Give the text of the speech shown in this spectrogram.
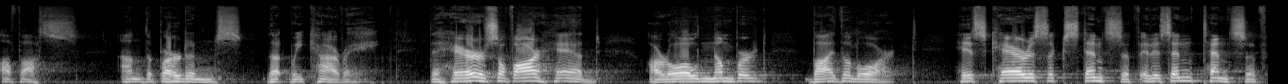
of us and the burdens that we carry. The hairs of our head are all numbered by the Lord. His care is extensive, it is intensive,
